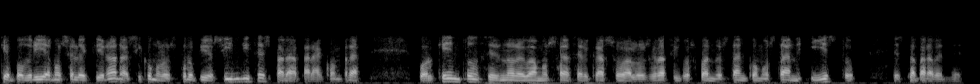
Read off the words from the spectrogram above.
que podríamos seleccionar, así como los propios índices para, para comprar. ¿Por qué entonces no le vamos a hacer caso a los gráficos cuando están como están y esto está para vender?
